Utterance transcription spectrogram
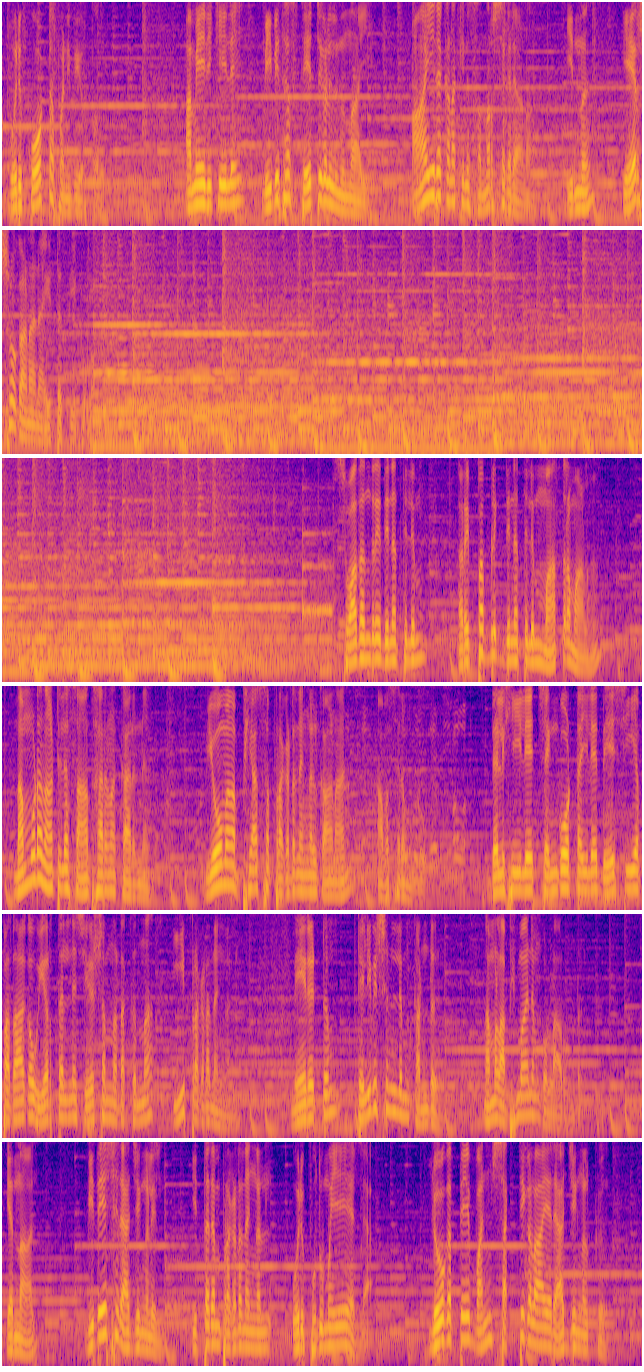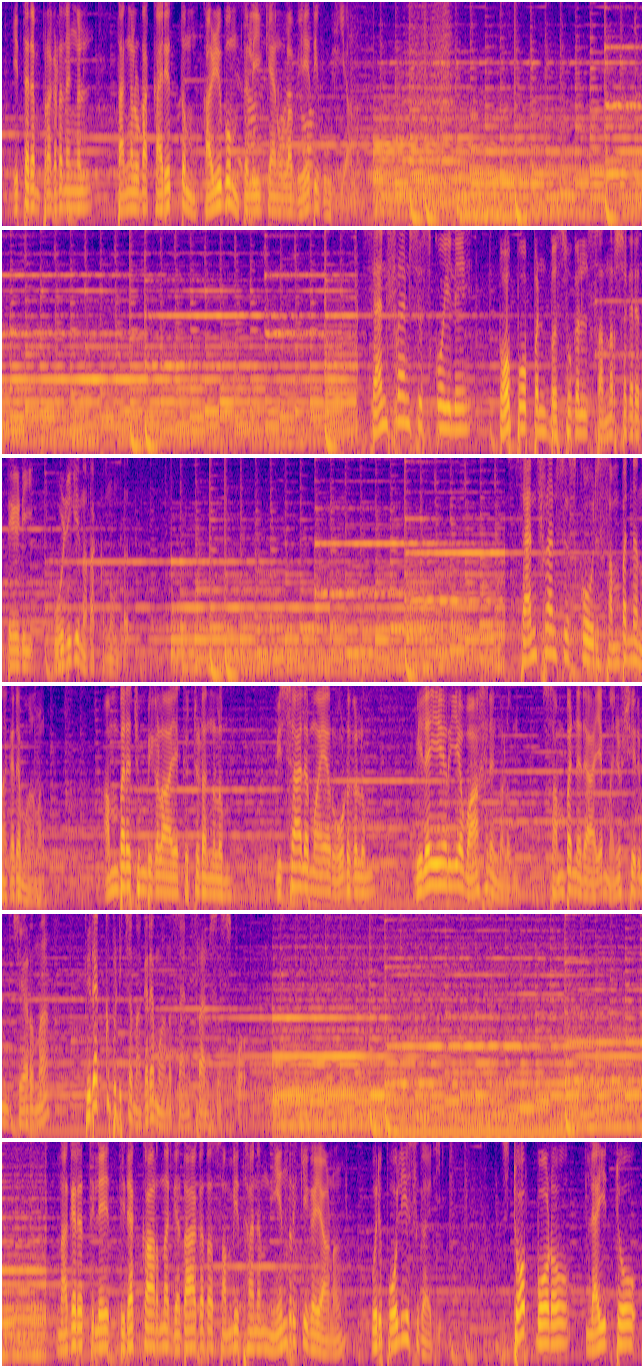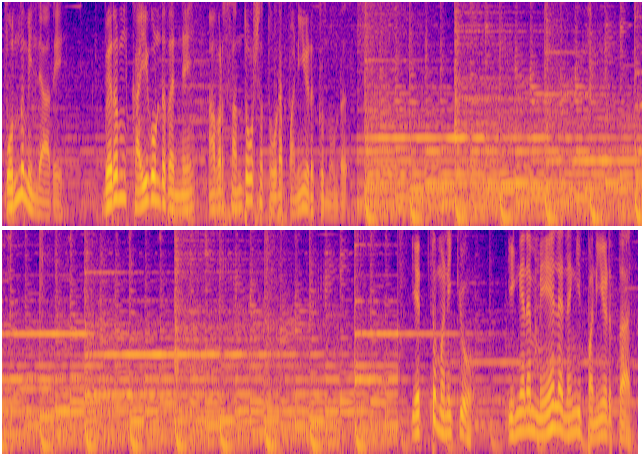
ഒരു കോട്ട പണിതീർത്തത്. അമേരിക്കയിലെ വിവിധ സ്റ്റേറ്റുകളിൽ നിന്നായി ആയിരക്കണക്കിന് സന്ദർശകരാണ് ഇന്ന് എയർ ഷോ കാണാനായിട്ട് എത്തിയിട്ടുള്ളത് സ്വാതന്ത്ര്യദിനത്തിലും റിപ്പബ്ലിക് ദിനത്തിലും മാത്രമാണ് നമ്മുടെ നാട്ടിലെ സാധാരണക്കാരന് വ്യോമാഭ്യാസ പ്രകടനങ്ങൾ കാണാൻ അവസരമുള്ളൂ. ഡൽഹിയിലെ ചെങ്കോട്ടയിലെ ദേശീയ പതാക ഉയർത്തലിന് ശേഷം നടക്കുന്ന ഈ പ്രകടനങ്ങൾ നേരിട്ടും ടെലിവിഷനിലും കണ്ട് നമ്മൾ അഭിമാനം കൊള്ളാറുണ്ട്. എന്നാൽ വിദേശ രാജ്യങ്ങളിൽ ഇത്തരം പ്രകടനങ്ങൾ ഒരു പുതുമയേയല്ല ലോകത്തെ വൻ ശക്തികളായ രാജ്യങ്ങൾക്ക് ഇത്തരം പ്രകടനങ്ങൾ തങ്ങളുടെ കരുത്തും കഴിവും തെളിയിക്കാനുള്ള വേദി കൂടിയാണ്. സാൻ ഫ്രാൻസിസ്കോയിലെ ടോപ്പ് ഓപ്പൺ ബസ്സുകൾ സന്ദർശകരെ തേടി ഒഴുകി നടക്കുന്നുണ്ട്. സാൻ ഫ്രാൻസിസ്കോ ഒരു സമ്പന്ന നഗരമാണ്. അമ്പരചുംബികളായ കെട്ടിടങ്ങളും വിശാലമായ റോഡുകളും വിലയേറിയ വാഹനങ്ങളും സമ്പന്നരായ മനുഷ്യരും ചേർന്ന തിരക്ക് പിടിച്ച നഗരമാണ് സാൻ ഫ്രാൻസിസ്കോ. നഗരത്തിലെ തിരക്കാർന്ന ഗതാഗത സംവിധാനം നിയന്ത്രിക്കുകയാണ് ഒരു പോലീസുകാരി. സ്റ്റോപ്പ് ബോർഡോ ലൈറ്റോ ഒന്നുമില്ലാതെ വെറും കൈകൊണ്ട് തന്നെ അവർ സന്തോഷത്തോടെ പണിയെടുക്കുന്നുണ്ട്. എട്ട് മണിക്കൂർ ഇങ്ങനെ മേലനങ്ങി പണിയെടുത്താൽ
